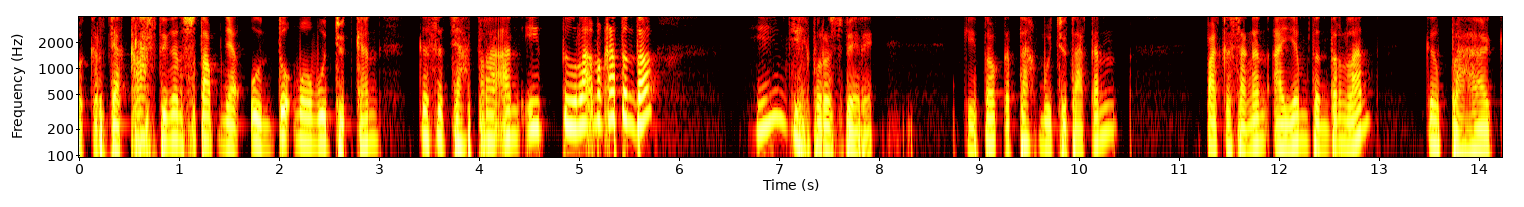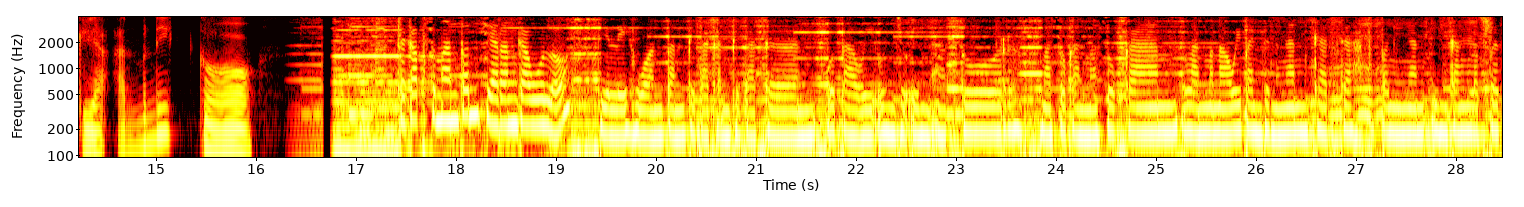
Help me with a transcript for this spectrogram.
bekerja keras dengan stafnya untuk mewujudkan kesejahteraan itu. Lah mekaten to? Injih para sederek. Kita ketah mujudaken pagesangan ayam tenter lan kebahagiaan menika. Cekap semanten siaran Kawulo pilih wonten pitaken-pitaken utawi unjuin atur masukan-masukan lan menawi panjenengan gadah pengingan ingkang lebet.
